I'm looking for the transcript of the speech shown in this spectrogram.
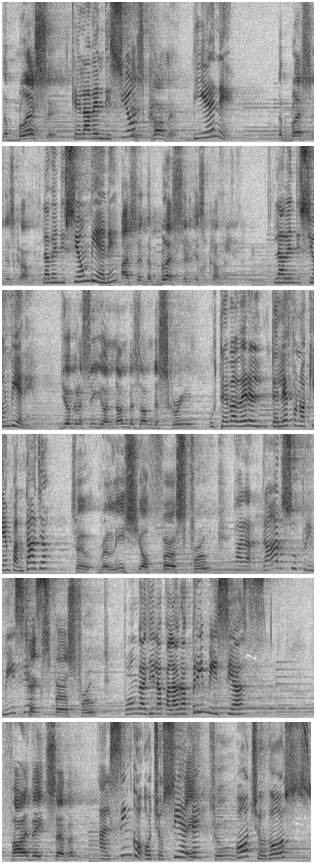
the blessing que la bendición is coming. viene. The blessing is coming. La bendición viene. I said the blessing is coming. La bendición viene. You're going to see your numbers on the screen Usted va a ver el teléfono aquí en pantalla to release your first fruit. para dar sus primicias. Text first fruit Ponga allí la palabra primicias 587 al 587-82.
